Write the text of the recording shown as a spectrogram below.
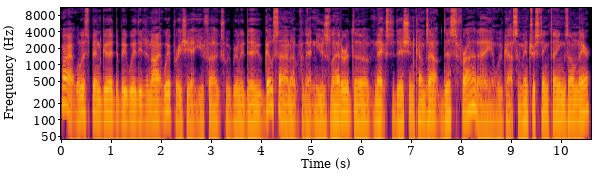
All right. Well, it's been good to be with you tonight. We appreciate you folks. We really do. Go sign up for that newsletter. The next edition comes out this Friday, and we've got some interesting things on there.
